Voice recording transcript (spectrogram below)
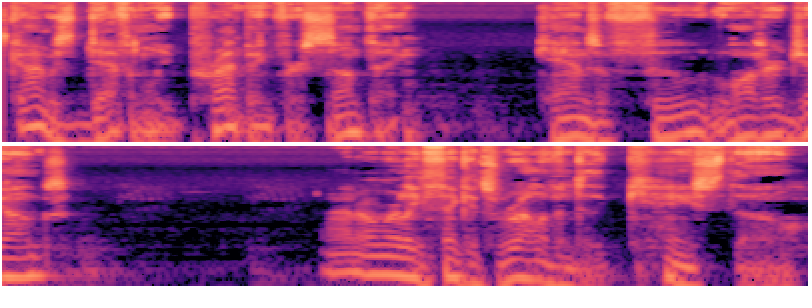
guy was definitely prepping for something. Cans of food, water jugs. I don't really think it's relevant to the case, though.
